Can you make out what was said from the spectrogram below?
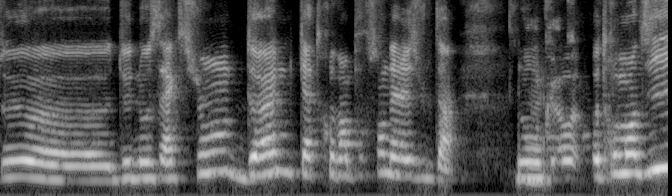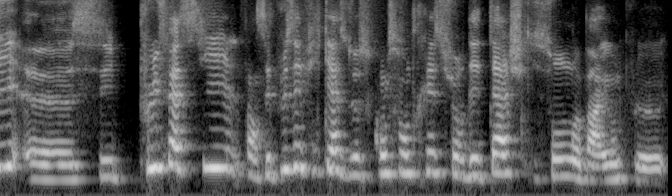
de, de nos actions donnent 80% des résultats. Donc, autrement dit, c'est plus facile, enfin, c'est plus efficace de se concentrer sur des tâches qui sont, par exemple,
